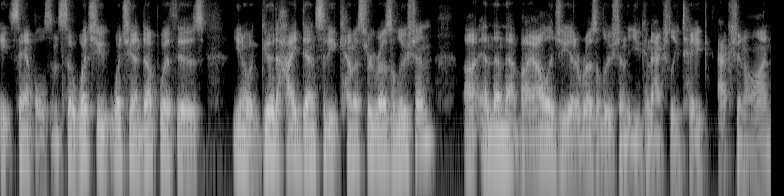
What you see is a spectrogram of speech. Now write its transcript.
eight samples. And so what you what you end up with is you know a good high density chemistry resolution, uh, and then that biology at a resolution that you can actually take action on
